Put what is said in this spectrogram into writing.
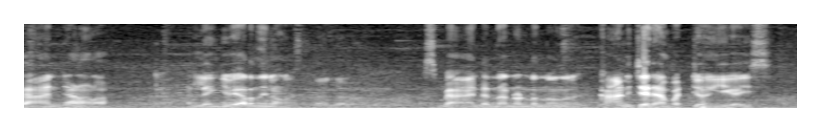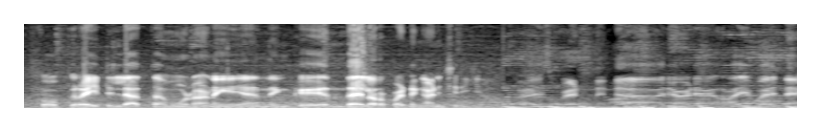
ബാൻഡാണോടാ? അല്ലെങ്കിൽ വേറെ എന്തെങ്കിലും ബാൻഡ്. എന്താണ് ഉണ്ടെന്ന് തോന്നുന്നു. കാണിച്ചു തരാൻ പറ്റുമെങ്കിൽ ഗൈസ് കോപ്പി റൈറ്റ് ഇല്ലാത്ത മൂടാണെങ്കിൽ ഞാൻ നിങ്ങൾക്ക് എന്തായാലും ഉറപ്പായിട്ടും കാണിച്ചിരിക്കും. പെണ്ണിന്റെ പരിപാടി വേറെ വൈബ് തന്നെ.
